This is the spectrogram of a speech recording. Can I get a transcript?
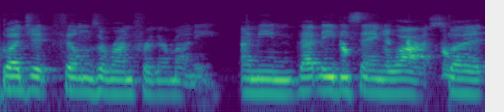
budget films a run for their money. I mean, that may be saying a lot, but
